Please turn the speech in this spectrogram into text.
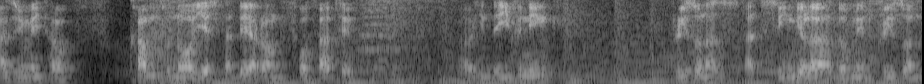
As you might have come to know yesterday around 4.30 uh, in the evening, prisoners at Singila government prison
